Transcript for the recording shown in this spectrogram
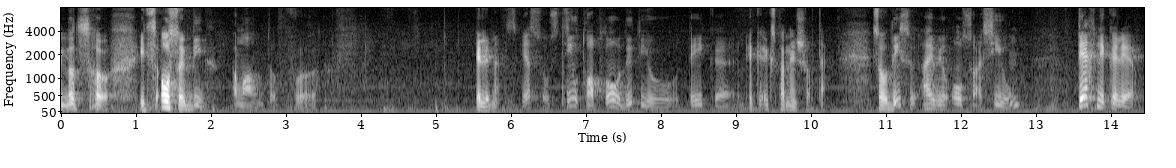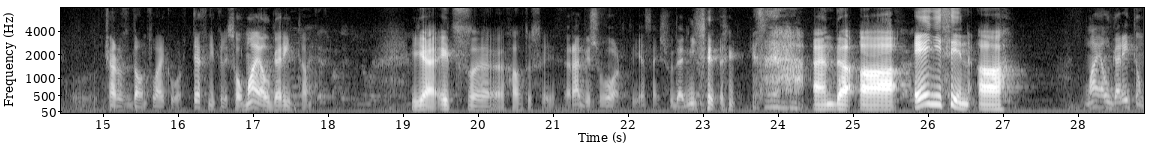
not so, it's also a big amount of uh, elements. Yes, so still to upload it, you take uh, exponential time. So this I will also assume. Technically, Charles don't like word technically, so my algorithm. Yeah, it's, uh, how to say, rubbish word. Yes, I should admit it. and uh, uh, anything, uh, my algorithm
